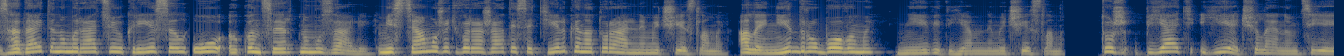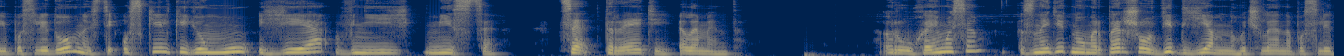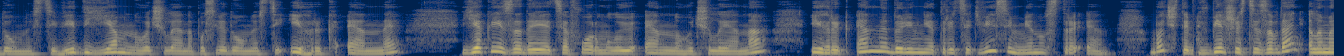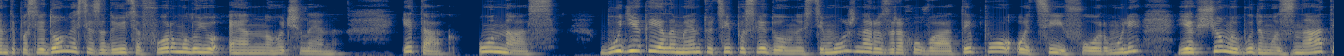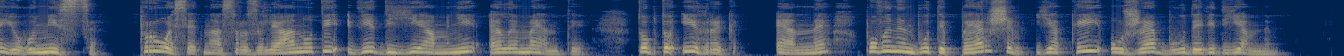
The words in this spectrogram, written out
Згадайте нумерацію крісел у е, концертному залі. Місця можуть виражатися тільки натуральними числами, але ні дробовими, ні від'ємними числами. Тож 5 є членом цієї послідовності, оскільки йому є в ній місце. Це третій елемент. Рухаємося. Знайдіть номер першого від'ємного члена послідовності, від'ємного члена послідовності yn, який задається формулою n члена, yn дорівнює 38 мінус 3n. Бачите, в більшості завдань елементи послідовності задаються формулою n члена. І так, у нас будь-який елемент у цій послідовності можна розрахувати по оцій формулі, якщо ми будемо знати його місце. Просять нас розглянути від'ємні елементи. Тобто yn повинен бути першим, який уже буде від'ємним.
